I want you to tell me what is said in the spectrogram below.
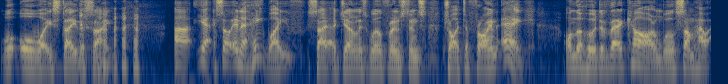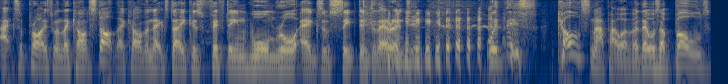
will always stay the same. Uh, yeah, so in a heat wave, say a journalist will, for instance, try to fry an egg on the hood of their car and will somehow act surprised when they can't start their car the next day because 15 warm, raw eggs have seeped into their engine. With this cold snap, however, there was a bold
